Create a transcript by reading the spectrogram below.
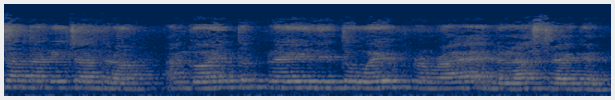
Satani Chandra. I'm going to play Little Wave from Raya and the Last Dragon.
